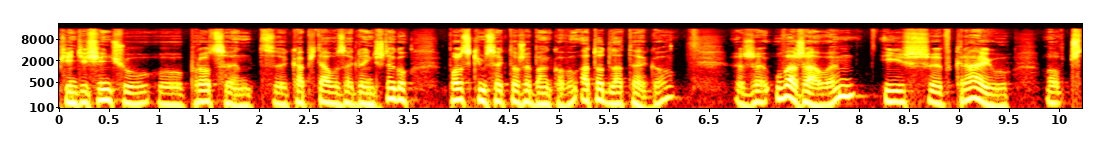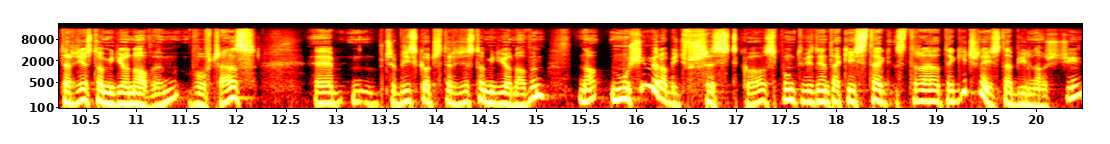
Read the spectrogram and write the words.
50% kapitału zagranicznego w polskim sektorze bankowym, a to dlatego, że uważałem, iż w kraju 40-milionowym wówczas, czy blisko 40-milionowym, no, musimy robić wszystko z punktu widzenia takiej strategicznej stabilności,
